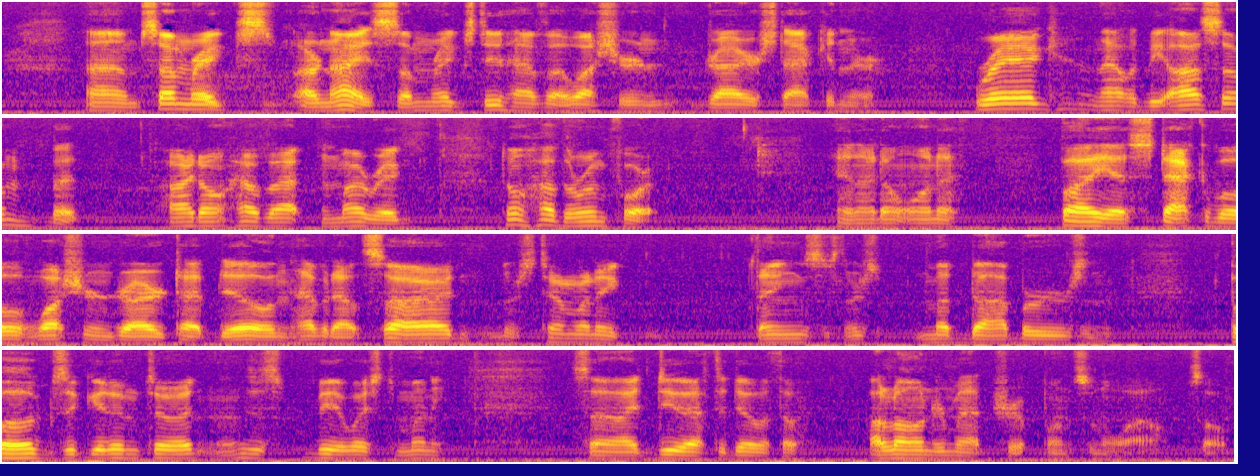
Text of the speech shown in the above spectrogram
um, some rigs are nice. Some rigs do have a washer and dryer stack in their rig. that would be awesome. But I don't have that in my rig. Don't have the room for it. And I don't want to buy a stackable washer and dryer type deal and have it outside. There's too many things. There's mud daubers and bugs that get into it, and it'll just be a waste of money. So I do have to deal with a, a laundromat trip once in a while. So,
